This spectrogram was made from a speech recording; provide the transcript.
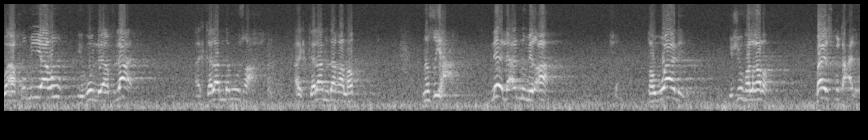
وأخوه مياه يقول له يا فلان الكلام ده مو صح الكلام ده غلط. نصيحة ليه؟ لأنه مرآة. طوالي يشوف الغلط ما يسكت عليه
